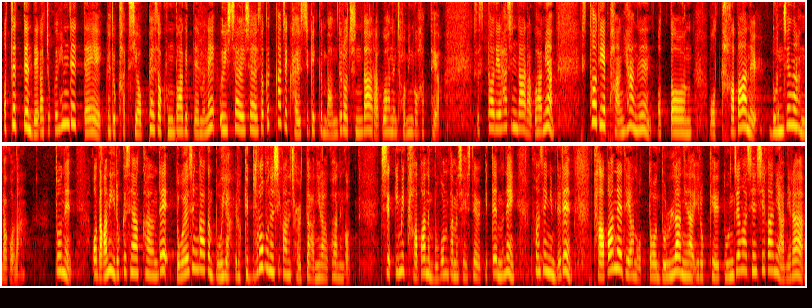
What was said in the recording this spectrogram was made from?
어쨌든 내가 조금 힘들 때 그래도 같이 옆에서 공부하기 때문에 으쌰으쌰해서 끝까지 갈 수 있게끔 만들어 준다라고 하는 점인 것 같아요. 그래서 스터디를 하신다라고 하면 스터디의 방향은 어떤 뭐 답안을 논쟁을 한다거나 또는 어, 나는 이렇게 생각하는데 너의 생각은 뭐야 이렇게 물어보는 시간은 절대 아니라고 하는 것. 즉 이미 답안은 모범답에 제시되어 있기 때문에 선생님들은 답안에 대한 어떤 논란이나 이렇게 논쟁하시는 시간이 아니라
